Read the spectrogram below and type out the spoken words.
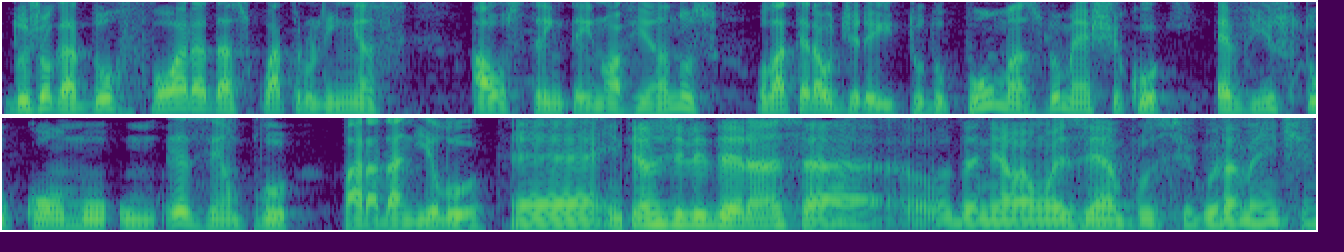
do jogador fora das quatro linhas. Aos 39 anos, o lateral direito do Pumas, do México, é visto como um exemplo para Danilo. É, em termos de liderança, o Daniel é um exemplo, seguramente.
